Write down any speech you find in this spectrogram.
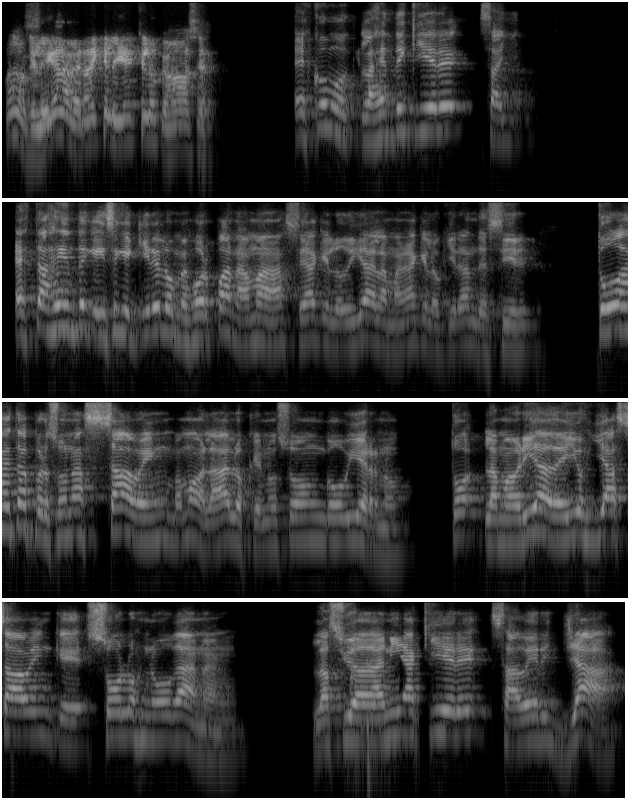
Bueno, que le digan la verdad y que le digan qué es lo que van a hacer. Es como la gente quiere, esta gente que dice que quiere lo mejor Panamá, sea que lo diga de la manera que lo quieran decir, todas estas personas saben, vamos a hablar de los que no son gobierno, la mayoría de ellos ya saben que solos no ganan. La ciudadanía quiere saber ya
